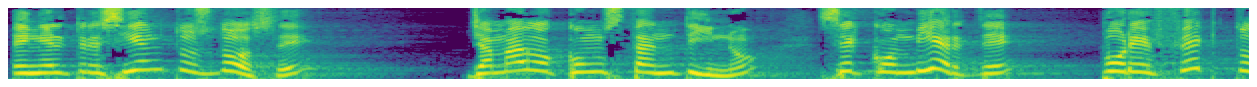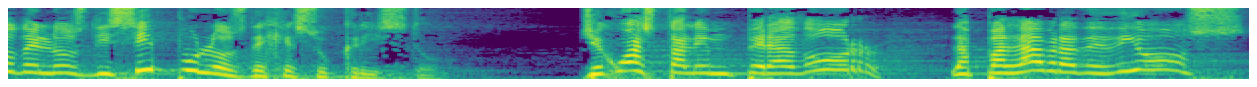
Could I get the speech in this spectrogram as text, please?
en el 312, llamado Constantino, se convierte por efecto de los discípulos de Jesucristo. Llegó hasta el emperador la palabra de Dios,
